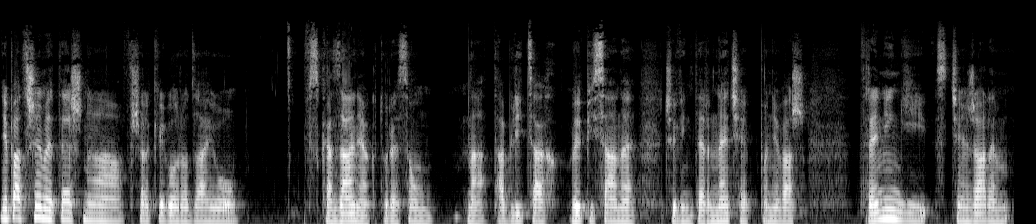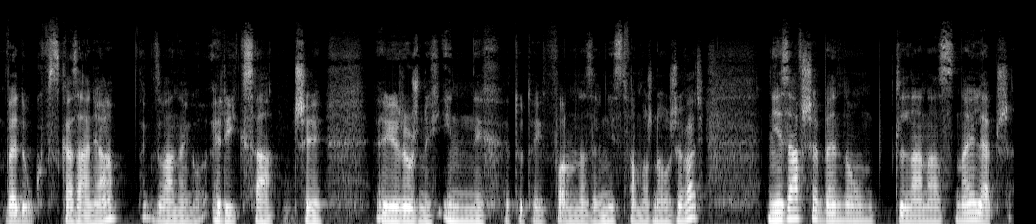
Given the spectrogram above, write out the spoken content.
Nie patrzymy też na wszelkiego rodzaju wskazania, które są na tablicach wypisane czy w internecie, ponieważ treningi z ciężarem według wskazania, tak zwanego RX-a, czy różnych innych tutaj form nazewnictwa można używać, nie zawsze będą dla nas najlepsze,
